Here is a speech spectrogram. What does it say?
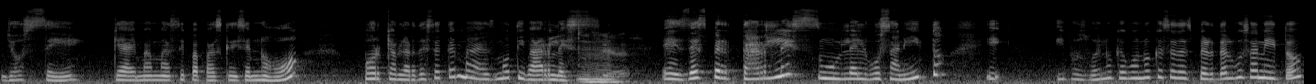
yo sé que hay mamás y papás que dicen, no, porque hablar de este tema es motivarles, es despertarles el gusanito. Y, y pues bueno, qué bueno que se despierte el gusanito,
